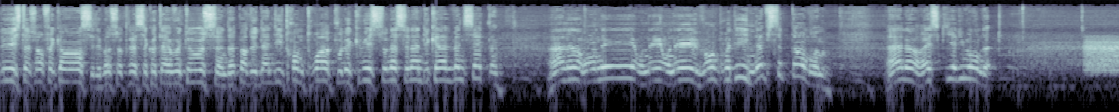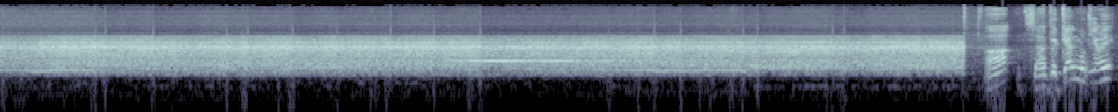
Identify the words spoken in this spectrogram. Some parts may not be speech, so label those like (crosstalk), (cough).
Salut station fréquence et les bonnes surprises à côté à vous tous. De part de Dandy 33 pour le QSO national du canal 27. Alors on est, on est, on est vendredi 9 septembre. Alors, est-ce qu'il y a du monde? Ah, c'est un peu calme on dirait.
